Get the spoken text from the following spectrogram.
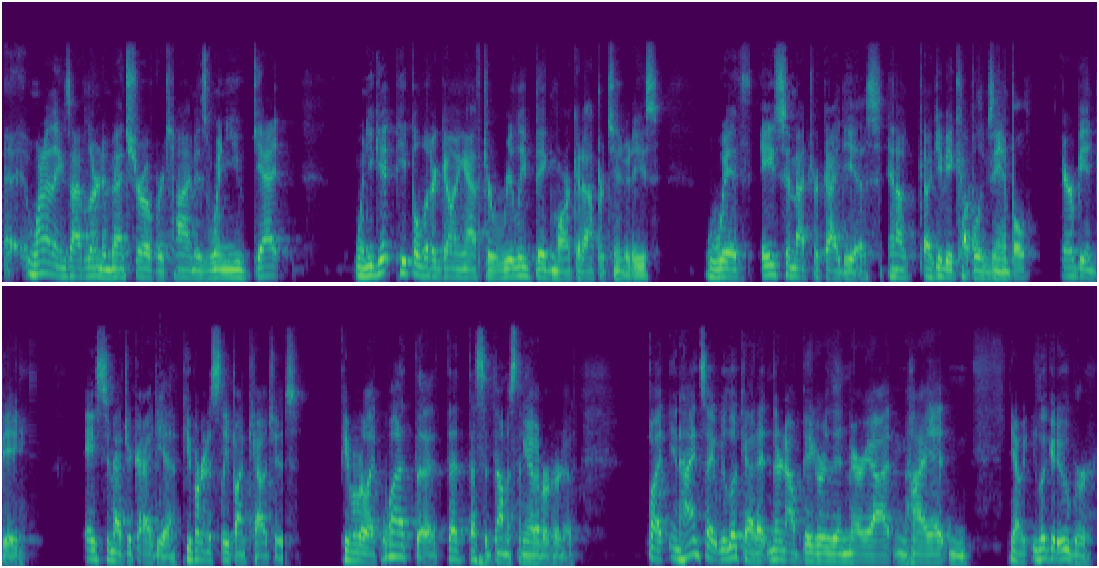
uh, one of the things I've learned in venture over time is when you get when you get people that are going after really big market opportunities with asymmetric ideas, and I'll, I'll give you a couple examples. Airbnb, asymmetric idea. People are going to sleep on couches. People are like, "What the? That, that's the dumbest thing I've ever heard of." But in hindsight, we look at it, and they're now bigger than Marriott and Hyatt, and you know, you look at Uber,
